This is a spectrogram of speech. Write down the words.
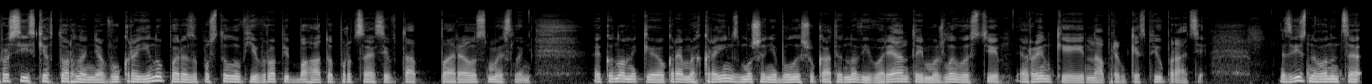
Російське вторгнення в Україну перезапустило в Європі багато процесів та переосмислень. Економіки окремих країн змушені були шукати нові варіанти і можливості, ринки і напрямки співпраці. Звісно, вони це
